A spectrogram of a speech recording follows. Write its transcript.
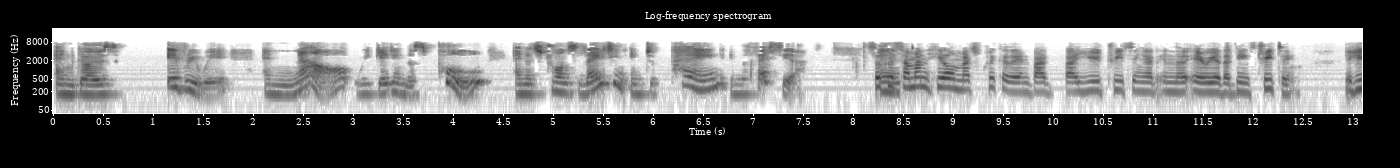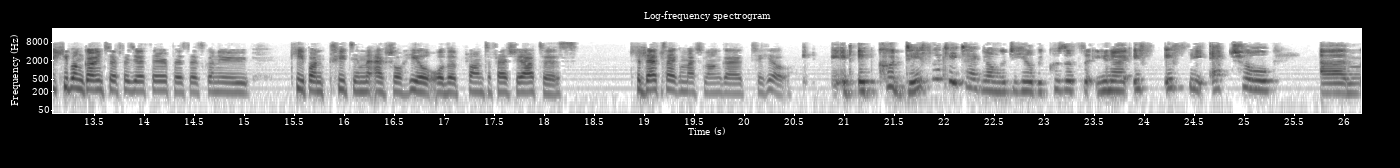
and goes everywhere. And now we're getting this pull and it's translating into pain in the fascia. So and could someone heal much quicker then by, by you treating it in the area that needs treating? If you keep on going to a physiotherapist that's going to keep on treating the actual heel or the plantar fasciitis, could that take much longer to heal? It, it could definitely take longer to heal because of the, you know, if, if the actual, um,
